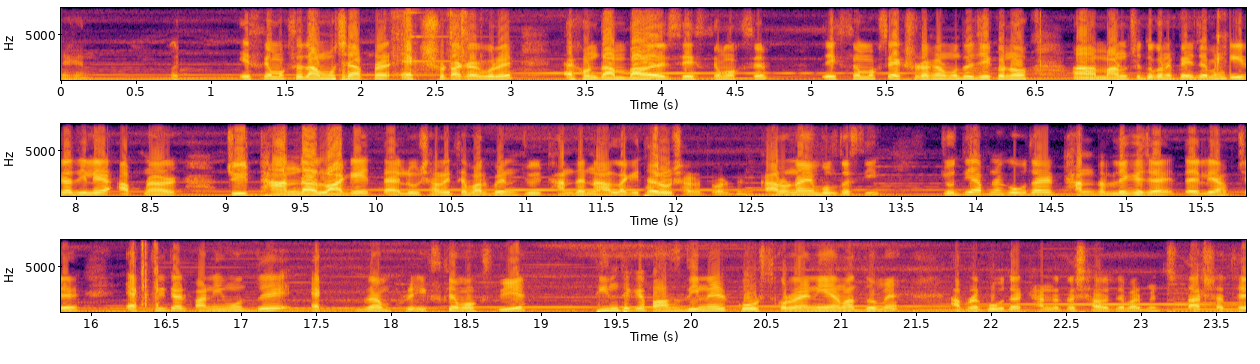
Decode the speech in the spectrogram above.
দেখেন এসকে মক্সের দাম হচ্ছে আপনার একশো টাকা করে। এখন দাম বাড়া হয়েছে এসকে মক্সের এক্সট্রা মক্সে একশো টাকার মধ্যে যে কোনো মানুষের দোকানে পেয়ে যাবেন। এটা দিলে আপনার যদি ঠান্ডা লাগে তাহলেও সারাইতে পারবেন। যদি ঠান্ডা না লাগে তাহলেও সারাতে পারবেন। কারণ আমি বলতেছি, যদি আপনার কবুতরের ঠান্ডা লেগে যায়, তাহলে আপনি এক লিটার পানির মধ্যে এক গ্রাম করে এক্সট্রা মক্স দিয়ে তিন থেকে পাঁচ দিনের কোর্স করায় নেওয়ার মাধ্যমে আপনার কবুতরের ঠান্ডাটা সারাতে পারবেন। তার সাথে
